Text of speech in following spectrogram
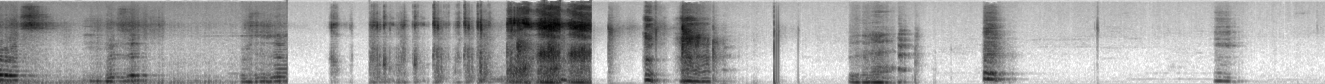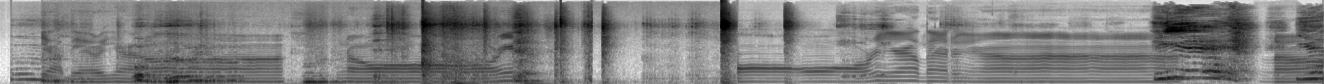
sa Yeah, there you are. No. Oh, yeah, there you are. yeah!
